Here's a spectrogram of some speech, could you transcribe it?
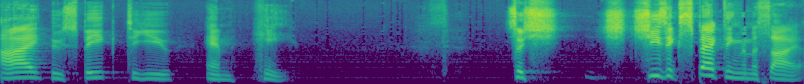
I who speak to you am he. So she, she's expecting the Messiah.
